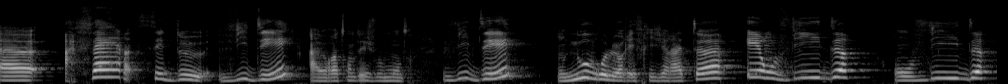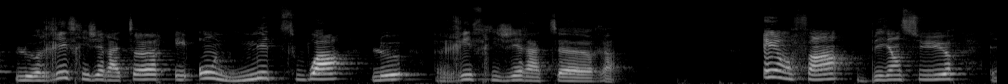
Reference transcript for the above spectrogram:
à faire, c'est de vider. Alors attendez, je vous montre. Vider on ouvre le réfrigérateur et on vide, on vide le réfrigérateur et on nettoie le réfrigérateur. Et enfin, bien sûr, la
